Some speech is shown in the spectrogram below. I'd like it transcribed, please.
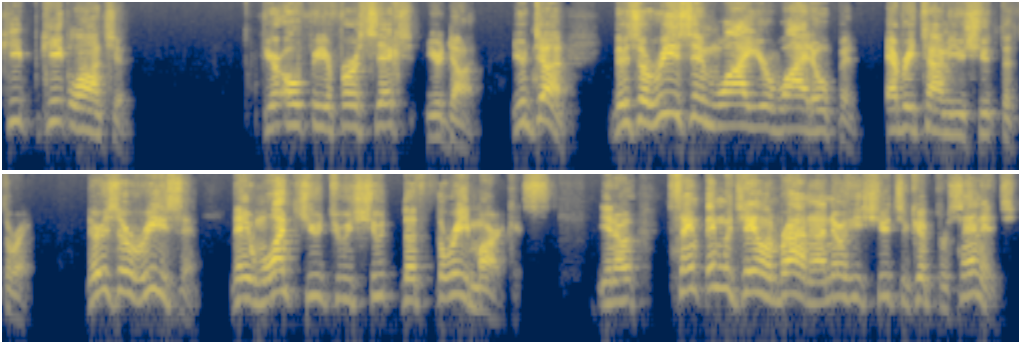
keep keep launching. If you're open for your first six, you're done. You're done. There's a reason why you're wide open every time you shoot the three. There's a reason they want you to shoot the three, Marcus. You know, same thing with Jaylen Brown. And I know he shoots a good percentage,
